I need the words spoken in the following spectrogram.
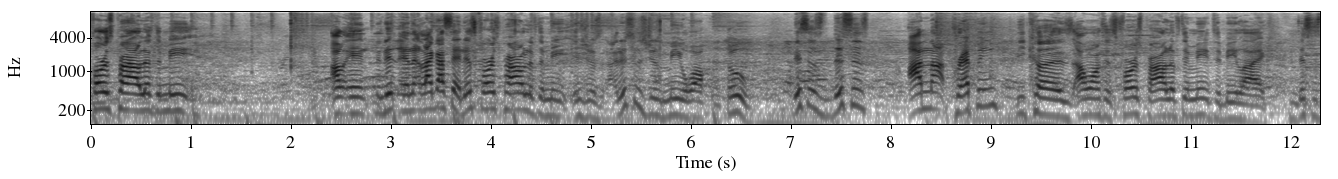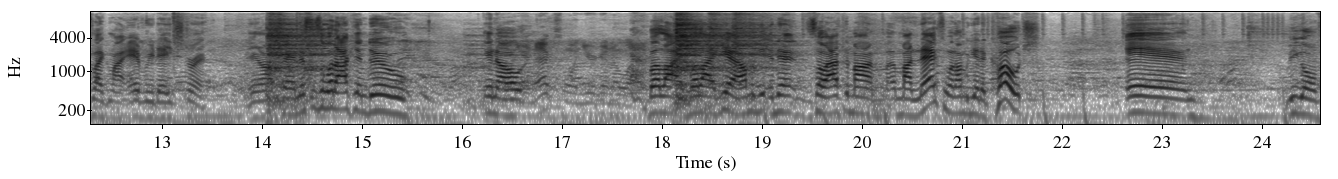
First powerlifting meet. Um, and, and, this- and like I said, this first powerlifting meet is just this is just me walking through. This is this is I'm not prepping because I want this first powerlifting meet to be like this is like my everyday strength. You know what I'm saying? This is what I can do. You know, next one you're gonna like. but like, but like, yeah, I'm gonna get. Then, so after my my next one, I'm gonna get a coach, and we gonna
